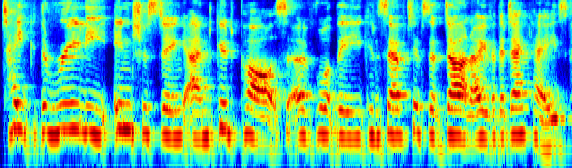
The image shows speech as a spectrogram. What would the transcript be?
take the really interesting and good parts of what the Conservatives have done over the decades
